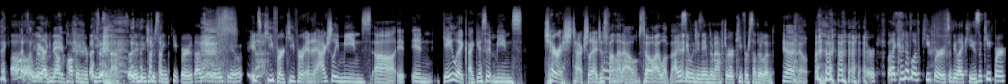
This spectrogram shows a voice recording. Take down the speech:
oh, you're like name. not popping your P enough, so they think you're saying Keeper. That's really cute. It's Kiefer, Kiefer, and it actually means uh, it in Gaelic. I guess it means cherished actually. I just found that out. So i love that. I assumed Anyways. you named him after kiefer sutherland. Yeah i know. But i kind of love keeper to be like he's a keeper.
